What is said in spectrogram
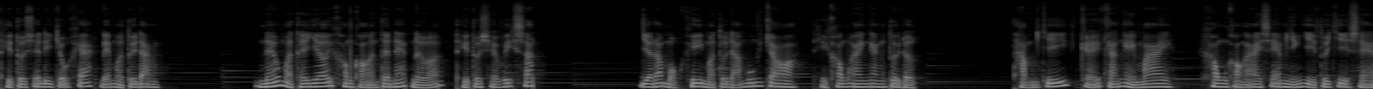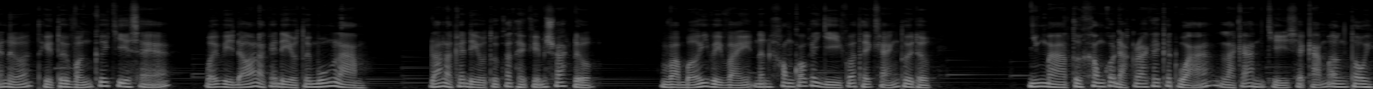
thì tôi sẽ đi chỗ khác để mà tôi đăng nếu mà thế giới không còn internet nữa, thì tôi sẽ viết sách. Do đó một khi mà tôi đã muốn cho, thì không ai ngăn tôi được. Thậm chí kể cả ngày mai, không còn ai xem những gì tôi chia sẻ nữa, thì tôi vẫn cứ chia sẻ, bởi vì đó là cái điều tôi muốn làm. Đó là cái điều tôi có thể kiểm soát được. Và bởi vì vậy nên không có cái gì có thể cản tôi được. Nhưng mà tôi không có đặt ra cái kết quả là các anh chị sẽ cảm ơn tôi,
